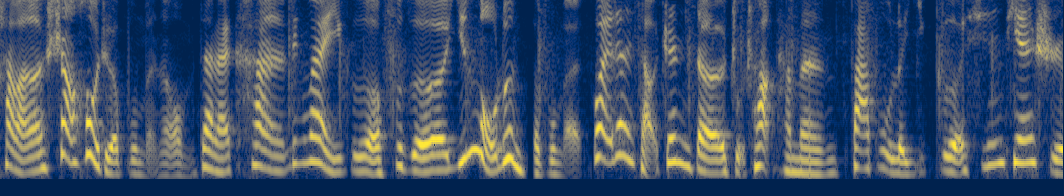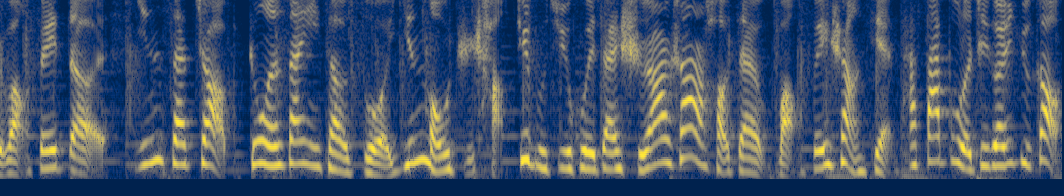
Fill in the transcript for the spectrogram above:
看完了善后这个部门呢，我们再来看另外一个负责阴谋论的部门——怪诞小镇的主创，他们发布了一个新片，是网飞的《Inside Job》，中文翻译叫做《阴谋职场》。这部剧会在十月二十二号在网飞上线。他发布了这段预告，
